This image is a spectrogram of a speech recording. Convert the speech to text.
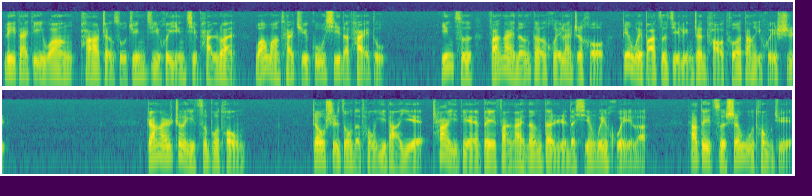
历代帝王怕整肃军纪会引起叛乱，往往采取姑息的态度。因此，樊爱能等回来之后，并未把自己临阵逃脱当一回事。然而这一次不同，周世宗的统一大业差一点被樊爱能等人的行为毁了。他对此深恶痛绝，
